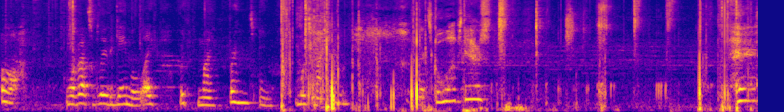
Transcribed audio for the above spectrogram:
Oh, we're about to play the game of life with my friends and with my family. Let's go upstairs. Today,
